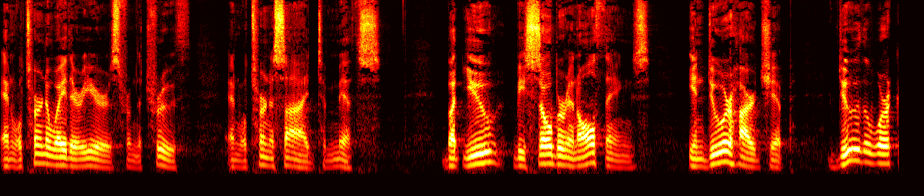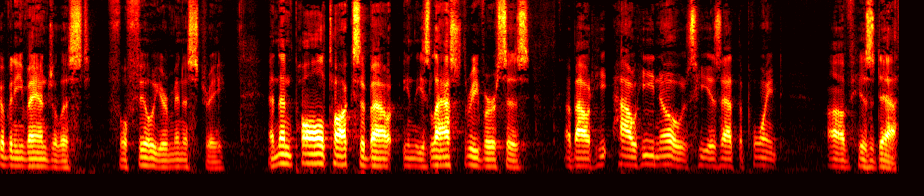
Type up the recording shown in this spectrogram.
and will turn away their ears from the truth, and will turn aside to myths. But you be sober in all things, endure hardship, do the work of an evangelist, fulfill your ministry. And then Paul talks about, in these last three verses, about he, how he knows he is at the point of his death.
